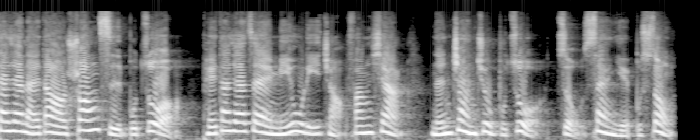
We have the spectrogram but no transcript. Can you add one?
大家来到双子不做，陪大家在迷雾里找方向，能站就不坐，走散也不送。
